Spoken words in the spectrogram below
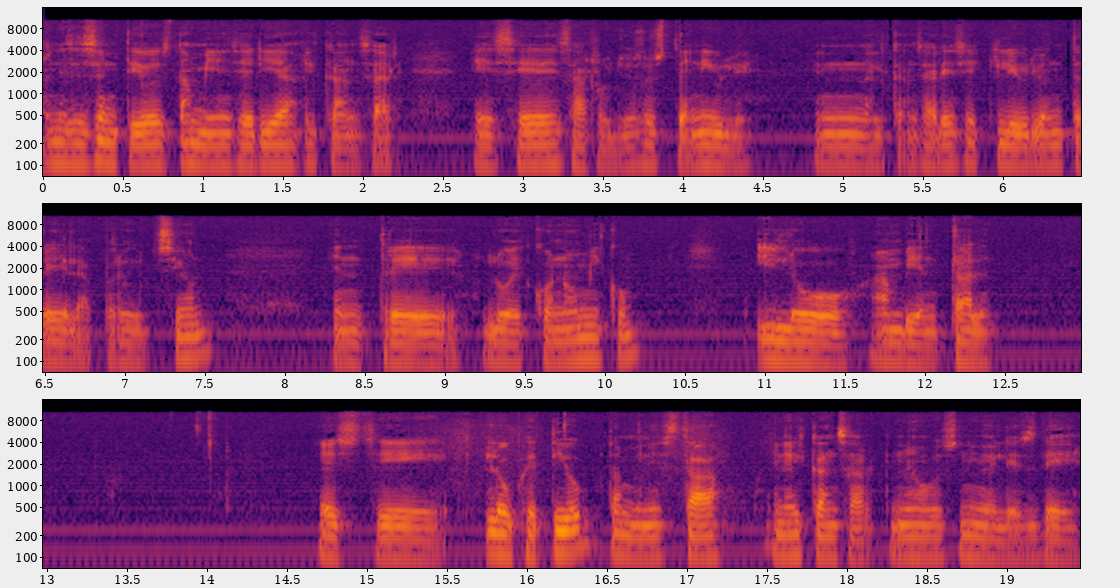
en ese sentido también sería alcanzar ese desarrollo sostenible, en alcanzar ese equilibrio entre la producción, entre lo económico y lo ambiental. Este, el objetivo también está en alcanzar nuevos niveles de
